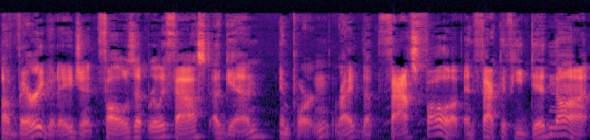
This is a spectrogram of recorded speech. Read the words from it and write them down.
a very good agent, follows up really fast. Again, important, right? The fast follow up. In fact, if he did not,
